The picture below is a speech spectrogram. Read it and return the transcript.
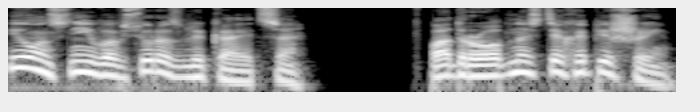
и он с ней вовсю развлекается. В подробностях опиши».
